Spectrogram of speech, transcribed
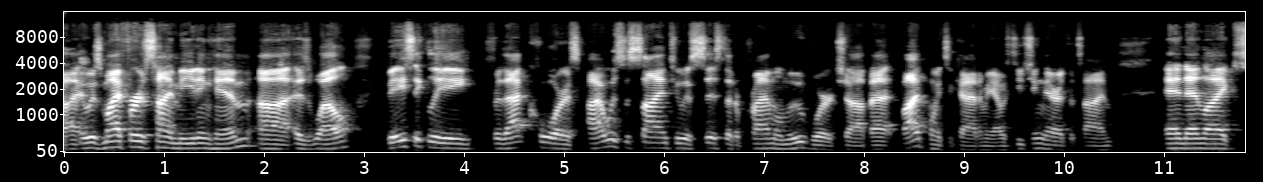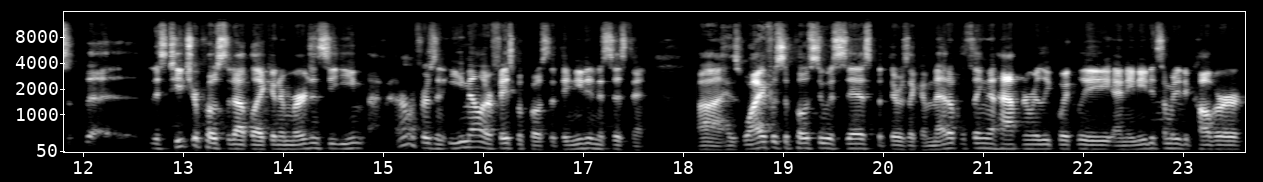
Uh, it was my first time meeting him uh, as well. Basically, for that course, I was assigned to assist at a primal move workshop at Five Points Academy. I was teaching there at the time, and then like this teacher posted up like an emergency email. I don't know if was an email or a Facebook post that they needed an assistant. Uh, his wife was supposed to assist, but there was like a medical thing that happened really quickly, and he needed somebody to cover.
